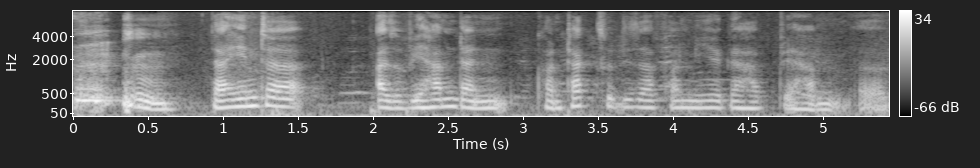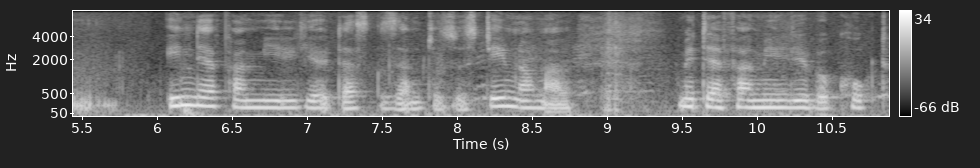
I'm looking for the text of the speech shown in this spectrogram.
Dahinter also wir haben dann Kontakt zu dieser Familie gehabt. Wir haben ähm, in der Familie das gesamte System nochmal mit der Familie beguckt.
